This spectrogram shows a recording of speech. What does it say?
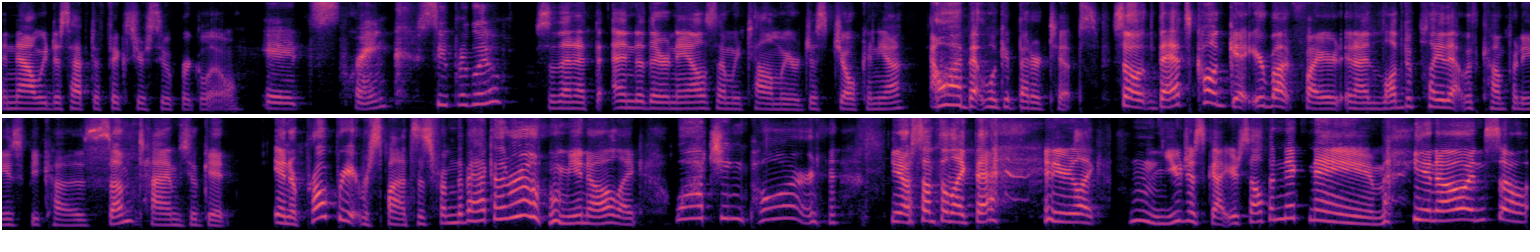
And now we just have to fix your super glue. It's prank super glue. So then at the end of their nails, then we tell them we were just joking yeah. Oh, I bet we'll get better tips. So that's called get your butt fired. And I love to play that with companies because sometimes you'll get inappropriate responses from the back of the room, you know, like watching porn, you know, something like that. And you're like, hmm, you just got yourself a nickname, you know? And so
